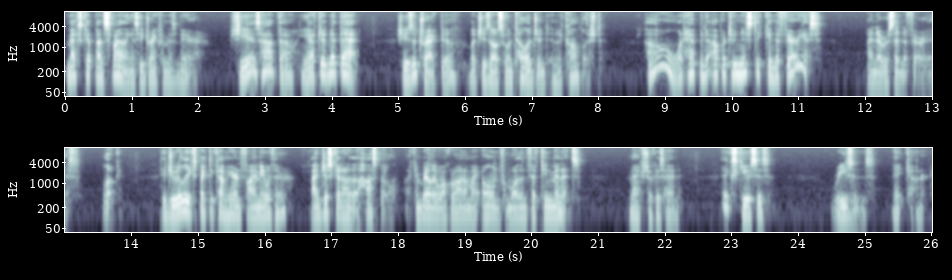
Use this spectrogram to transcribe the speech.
Max kept on smiling as he drank from his beer. She is hot, though, you have to admit that. She's attractive, but she's also intelligent and accomplished. Oh, what happened to opportunistic and nefarious? I never said nefarious. Look, did you really expect to come here and find me with her? I just got out of the hospital. I can barely walk around on my own for more than 15 minutes. Max shook his head. Excuses. Reasons, Nate countered.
